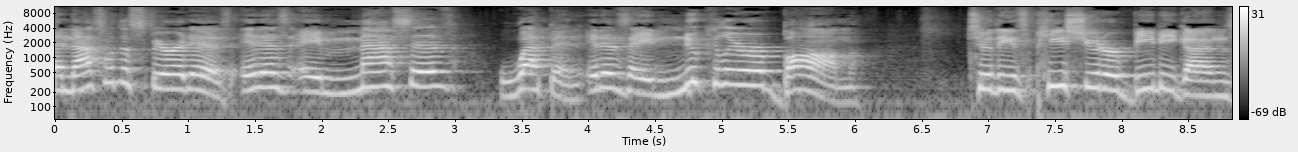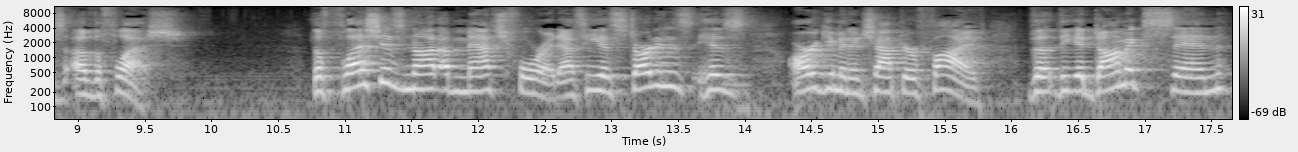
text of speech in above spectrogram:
And that's what the Spirit is it is a massive weapon, it is a nuclear bomb to these pea shooter BB guns of the flesh. The flesh is not a match for it, as he has started his, his argument in chapter 5. The, the Adamic sin,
